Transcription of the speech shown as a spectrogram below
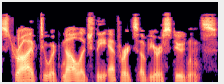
Strive to acknowledge the efforts of your students.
